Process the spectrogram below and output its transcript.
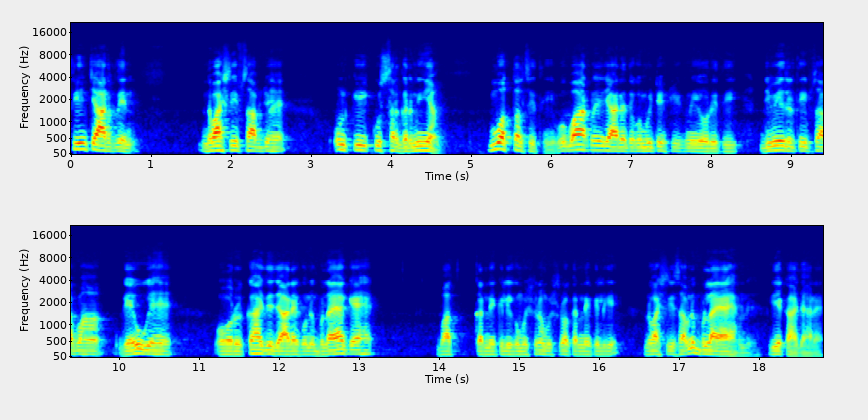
तीन चार दिन नवाज़ शरीफ साहब जो हैं, उनकी कुछ सरगर्मियाँ मअतल सी थी। वो बाहर नहीं जा रहे थे, कोई मीटिंग शीटिंग नहीं हो रही थी। जवेद लतीफ़ साहब वहाँ गए हुए हैं और कहा जा रहा है कि उन्हें बुलाया गया है। बात करने के लिए, मशवरा मशवरा करने के लिए नवाज़ शरीफ साहब ने बुलाया है उन्हें, ये कहा जा रहा है।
